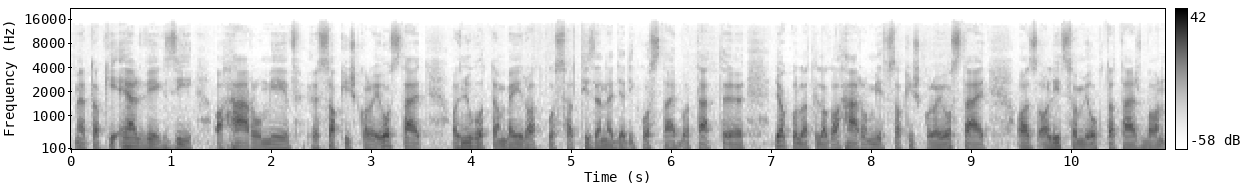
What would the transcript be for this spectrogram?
mert aki elvégzi a három év szakiskolai osztályt, az nyugodtan beiratkozhat 11. osztályba. Tehát gyakorlatilag a három év szakiskolai osztály az a liceumi oktatásban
